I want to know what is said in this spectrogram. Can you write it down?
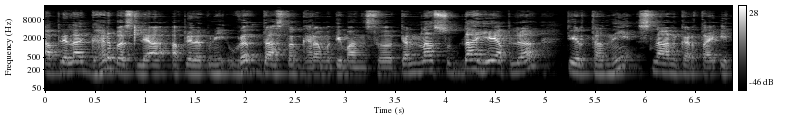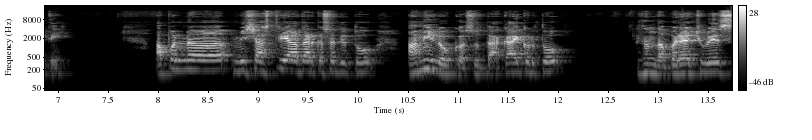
आपल्याला घर बसल्या आपल्याला कुणी वृद्ध असतात घरामध्ये माणसं त्यांना सुद्धा हे आपलं तीर्थाने स्नान करता येते. आपण मी शास्त्रीय आधार कसा देतो? आम्ही लोक सुद्धा. काय करतो? समजा बऱ्याच वेळेस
